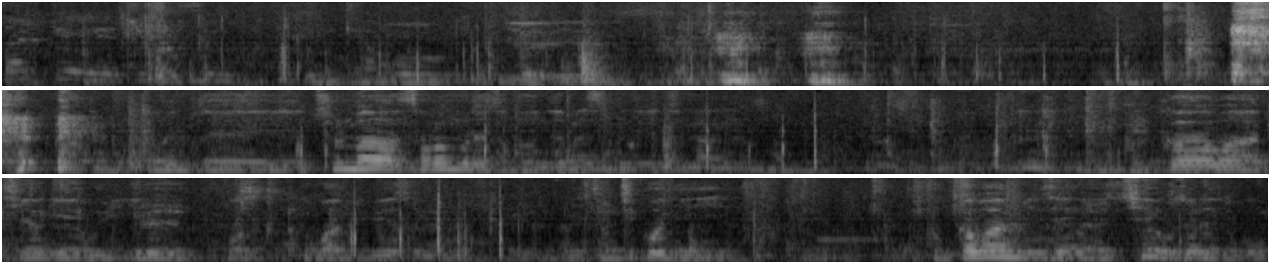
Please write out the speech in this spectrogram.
짧게 좀 말씀 드릴게요. 어, 예, 예. 저는 이제 이 출마 선언문에서도 이제 말씀을 드렸지만 어, 국가와 지역의 위기를 극복- 극복하기 위해서는 이 정치권이 국가와 민생을 최우선에 두고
